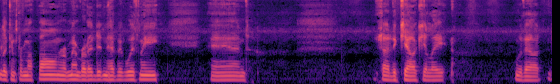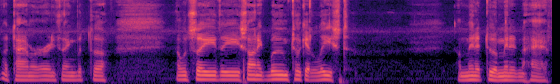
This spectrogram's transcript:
looking for my phone, remembered I didn't have it with me, and tried to calculate without a timer or anything, but uh, I would say the sonic boom took at least a minute to a minute and a half.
